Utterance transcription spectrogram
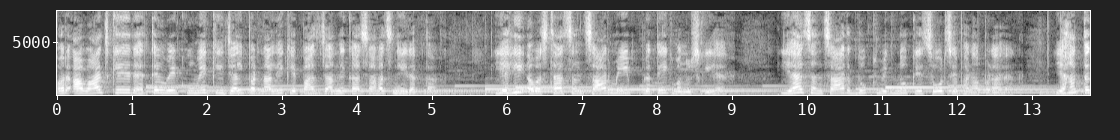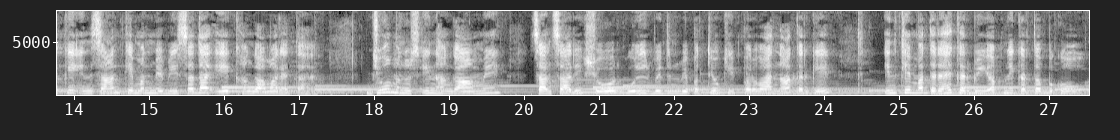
और आवाज़ के रहते हुए कुएँ की जल प्रणाली के पास जाने का साहस नहीं रखता। यही अवस्था संसार में प्रत्येक मनुष्य की है। यह संसार दुख विघ्नों के शोर से भरा पड़ा है। यहाँ तक कि इंसान के मन में भी सदा एक हंगामा रहता है। जो मनुष्य इन हंगामे, सांसारिक शोर, गुल विघ्न विपत्तियों की परवाह ना करके इनके मध्य रहकर भी अपने कर्तव्य को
